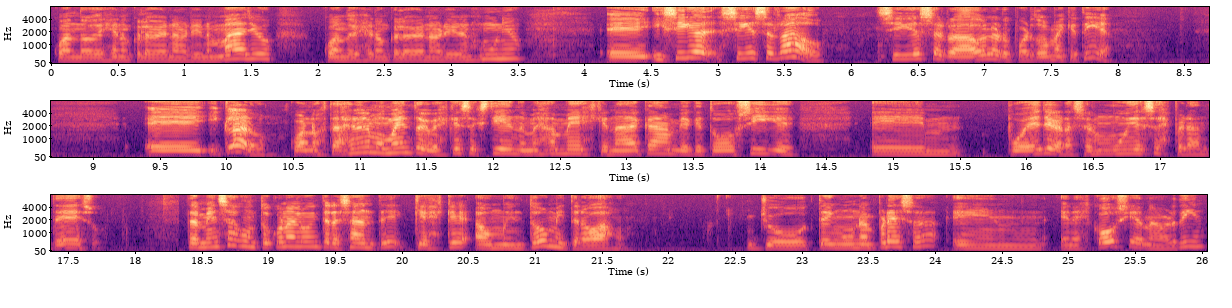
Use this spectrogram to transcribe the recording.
cuando dijeron que lo iban a abrir en mayo, cuando dijeron que lo iban a abrir en junio. Eh, y sigue, sigue cerrado sigue cerrado el aeropuerto de Maiquetía. Eh, y claro, cuando estás en el momento y ves que se extiende mes a mes, que nada cambia, que todo sigue, em, puede llegar a ser muy desesperante eso. También se juntó con algo interesante, que es que aumentó mi trabajo. Yo tengo una empresa en, en Escocia, en Aberdeen,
